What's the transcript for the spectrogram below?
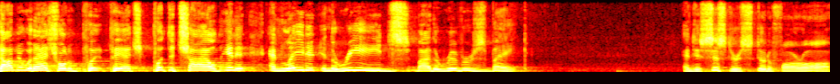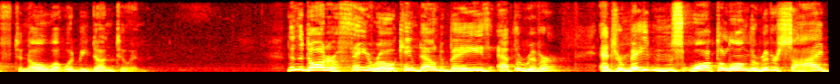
Daubed it with asphalt and put, pitch, put the child in it, and laid it in the reeds by the river's bank. And his sisters stood afar off to know what would be done to him. Then the daughter of Pharaoh came down to bathe at the river, and her maidens walked along the riverside.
